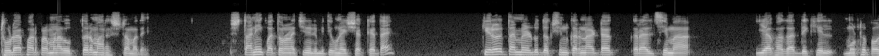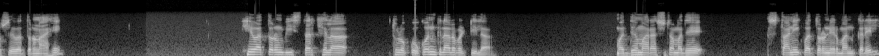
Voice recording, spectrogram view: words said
थोड्याफार प्रमाणात उत्तर महाराष्ट्रामध्ये स्थानिक वातावरणाची निर्मिती होण्याची शक्यता आहे. केरळ तामिळनाडू दक्षिण कर्नाटक रायलसीमा या भागात देखील मोठं पावसाळी वातावरण आहे. हे वातावरण वीस तारखेला थोडं कोकण किनारपट्टीला मध्य महाराष्ट्रामध्ये स्थानिक वातावरण निर्माण करेल.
